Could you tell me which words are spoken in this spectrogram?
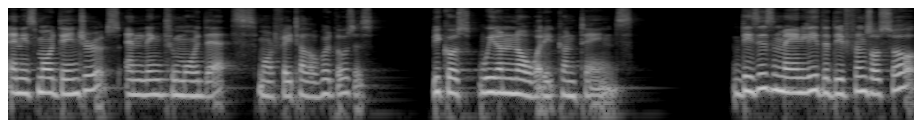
and is more dangerous and linked to more deaths, more fatal overdoses, because we don't know what it contains. This is mainly the difference also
